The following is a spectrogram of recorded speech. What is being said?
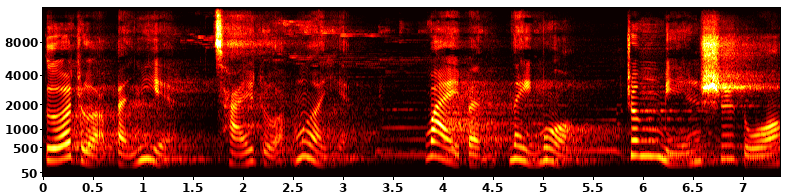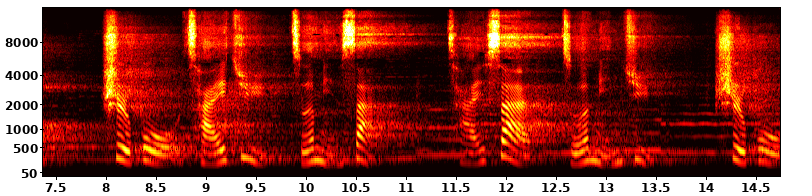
德者本也，才者末也。外本内末，争民失夺。是故财聚则民散，财散则民聚。是故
